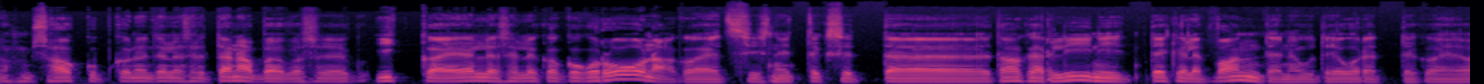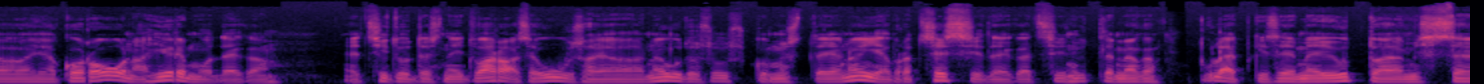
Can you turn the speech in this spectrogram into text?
noh, mis haakub ka nüüd jälle selle tänapäevase ikka ja jälle sellega ka koroonaga, et siis näiteks, et äh, Tagerlini tegeleb vandenõuteooriatega ja, ja koroonahirmudega et sidudes neid varase uusaja nõudlususkumuste ja nõiaprotsessidega, et siin ütleme, aga tulebki see meie jutuajamisse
